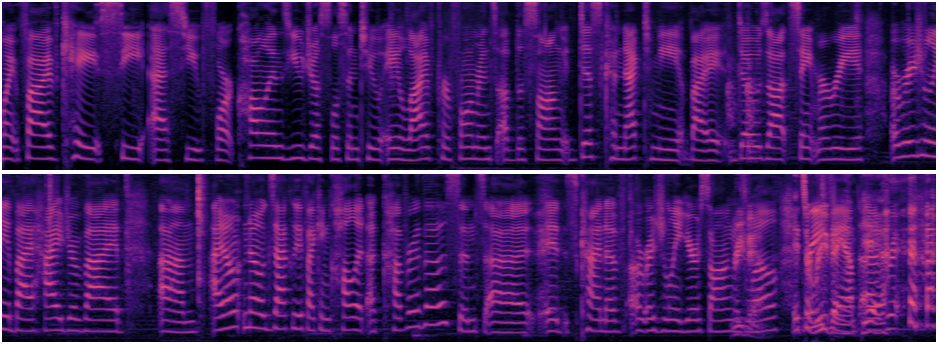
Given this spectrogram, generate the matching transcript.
90.5 KCSU Fort Collins. You just listened to a live performance of the song Disconnect Me by Dauzat St. Marie, originally by Hydrovibe. Um, I don't know exactly if I can call it a cover though, since uh, it's kind of originally your song as well. It's a revamp, uh, yeah. re-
